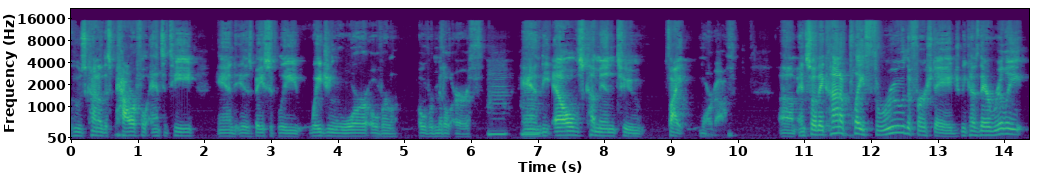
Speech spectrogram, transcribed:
who's kind of this powerful entity and is basically waging war over over Middle Earth, and the elves come in to fight Morgoth. Um, and so they kind of play through the first age because they're really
